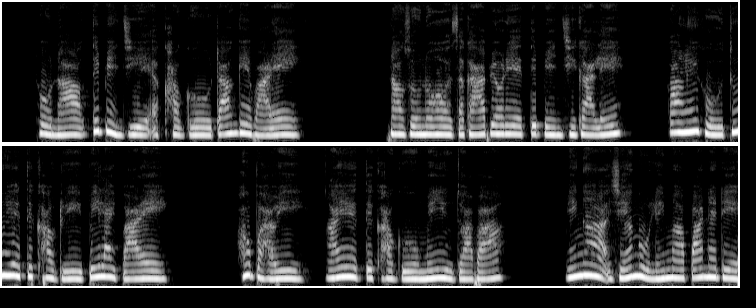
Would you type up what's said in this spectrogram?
။ထို့နောက်တစ်ပင်ကြီးရဲ့အခောက်ကိုတောင်းခဲ့ပါတယ်။နောက်ဆုံးတော့စကားပြောတဲ့တစ်ပင်ကြီးကလည်းကောင်လေးကိုသူ့ရဲ့တစ်ခေါက်တွေပေးလိုက်ပါတယ်။ဟုတ်ပါပြီ။ငါရဲ့တစ်ခေါက်ကိုမင်းယူသွားပါ။မင်းကအရန်ကိုလိမ္မာပါနေတဲ့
